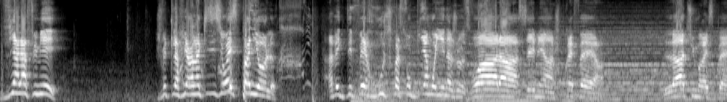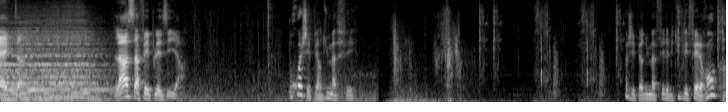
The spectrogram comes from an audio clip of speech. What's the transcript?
Viens là, fumier. Je vais te la faire à l'inquisition espagnole avec des fers rouges façon bien moyenâgeuse. Voilà, c'est bien, je préfère. Là, tu me respectes. Là, ça fait plaisir. Pourquoi j'ai perdu ma fée? Pourquoi j'ai perdu ma fée? D'habitude, les fées, elles rentrent.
